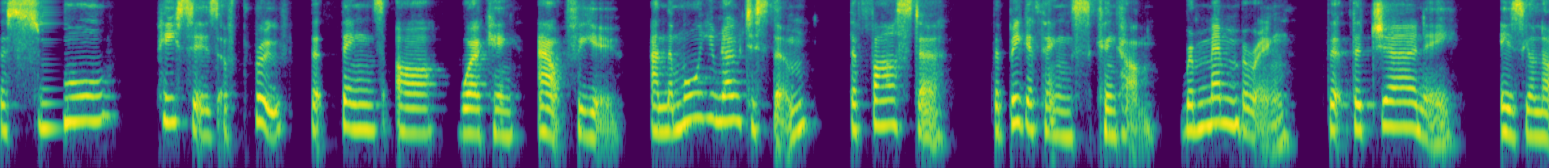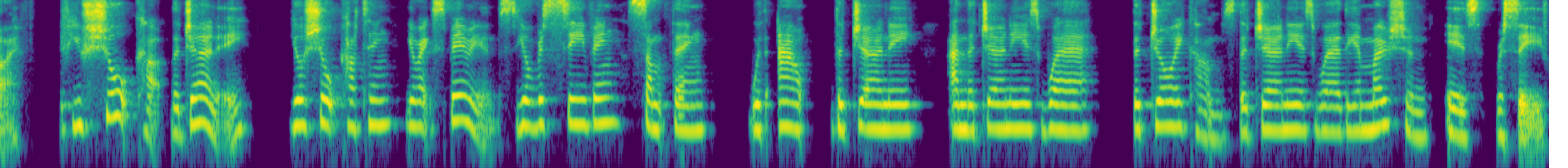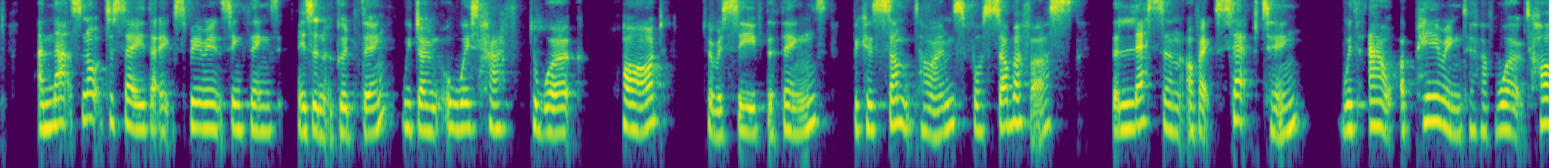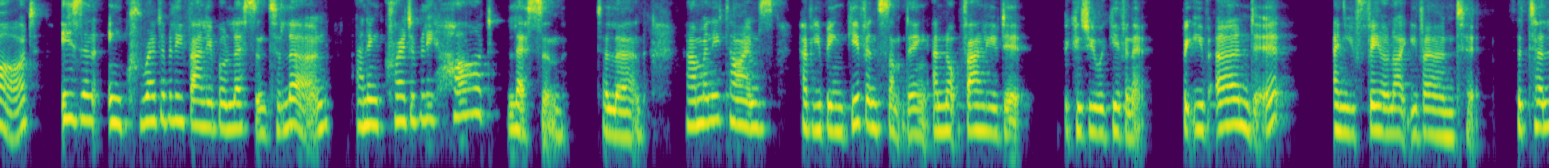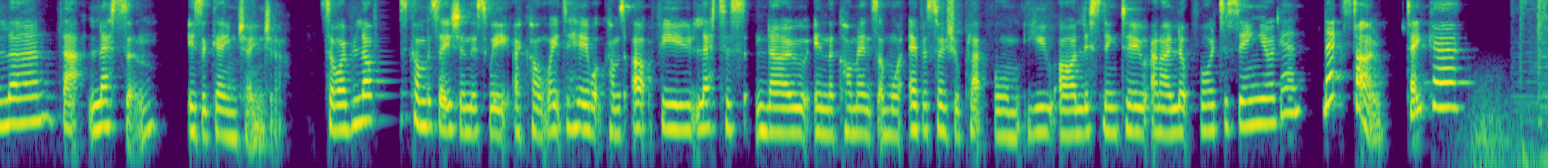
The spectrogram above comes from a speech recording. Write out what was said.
the small pieces of proof that things are working out for you. And the more you notice them, the faster the bigger things can come. Remembering that the journey is your life. If you shortcut the journey, you're shortcutting your experience. You're receiving something without the journey, and the journey is where the joy comes. The journey is where the emotion is received. And that's not to say that experiencing things isn't a good thing. We don't always have to work hard to receive the things, because sometimes for some of us, the lesson of accepting without appearing to have worked hard is an incredibly valuable lesson to learn, an incredibly hard lesson to learn. How many times have you been given something and not valued it because you were given it, but you've earned it and you feel like you've earned it? So to learn that lesson is a game changer. So I've loved this conversation this week. I can't wait to hear what comes up for you. Let us know in the comments on whatever social platform you are listening to. And I look forward to seeing you again next time. Take care.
